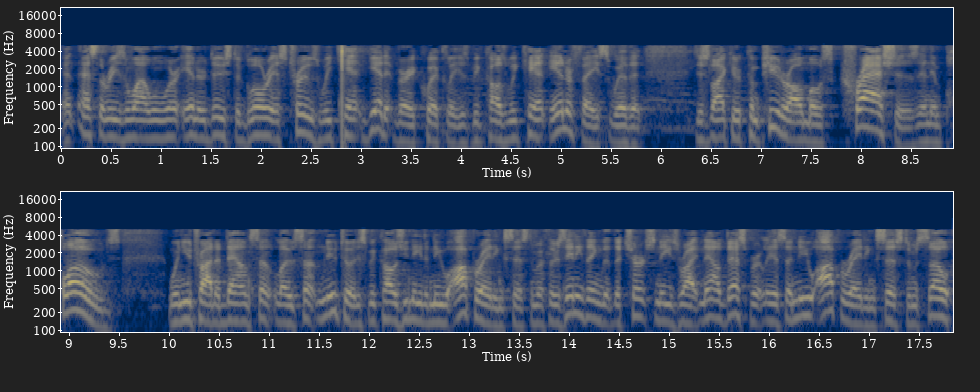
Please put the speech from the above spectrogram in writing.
and that's the reason why when we're introduced to glorious truths, we can't get it very quickly, is because we can't interface with it. Just like your computer almost crashes and implodes when you try to download something new to it. It's because you need a new operating system. If there's anything that the church needs right now desperately, it's a new operating system so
